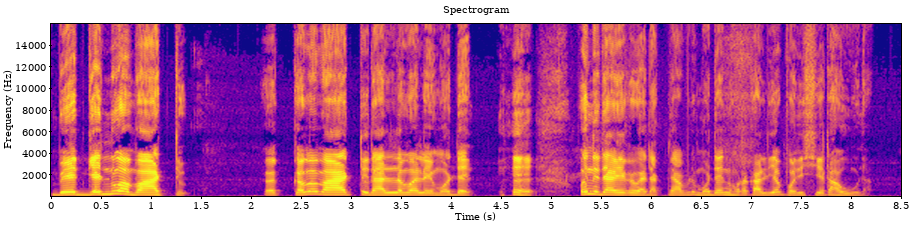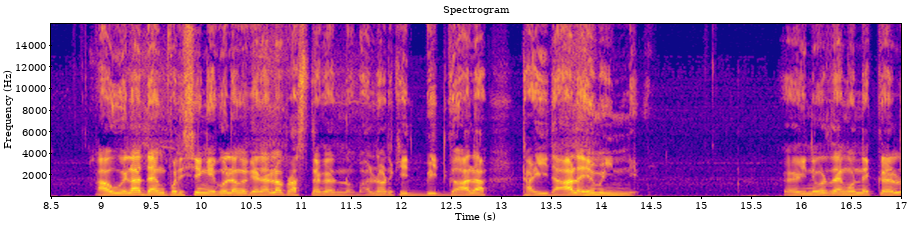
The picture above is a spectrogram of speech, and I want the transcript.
බේත් ගෙන්නුව මාට්ටු. එක්කම මාට්ටු නල්ලමලේ මොඩෙන් ඔන්න දැයක වැඩක් අපට මොඩන් හොර කල්ලිය පොලිසියට අවුණ අවවෙලා දැන් පොලිසියෙන් එගොළඟ ගෙනල්ල ප්‍රශ්න කරන බලන්නට කිද්බිට් ගාල ටයි දාලා එහෙම ඉන්න ඉන්නකට දැන් ඔන්න එක් කරල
